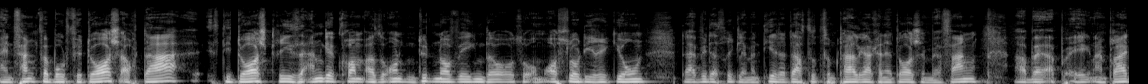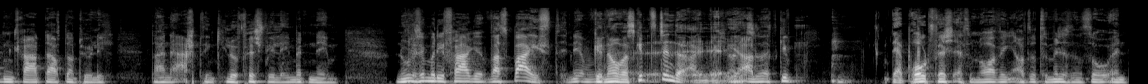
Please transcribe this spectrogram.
ein Fangverbot für Dorsch. Auch da ist die Dorschkrise angekommen, also unten Südnorwegen, da so um Oslo die Region, da wird das reglementiert, da darfst du zum Teil gar keine Dorsche mehr fangen, aber ab irgendeinem Breitengrad darfst du natürlich deine 18 Kilo Fischfilet mitnehmen. Nun ist immer die Frage, was beißt? Ne, genau, was gibt's denn da eigentlich? Ja, also es gibt der Brotfisch ist in Norwegen, also zumindest so in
